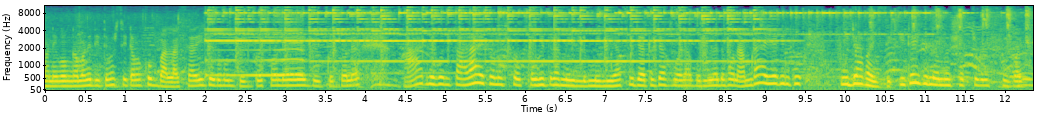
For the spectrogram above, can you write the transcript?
মানে গঙ্গা মানে দিতে পারছি, এটা আমার খুব ভালো লাগছে। আর এই যে দেখুন যজ্ঞ চলে যজ্ঞ চলে। আর দেখুন, তারা এখানে সব পবিত্রা মিল, মিলিয়া পূজা টুজা করা বলিলা দেখুন, আমরা আইয়া কিন্তু পূজা পাইছি। এটাই কিন্তু আমরা সবচেয়ে বড় সৌভাগ্য।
